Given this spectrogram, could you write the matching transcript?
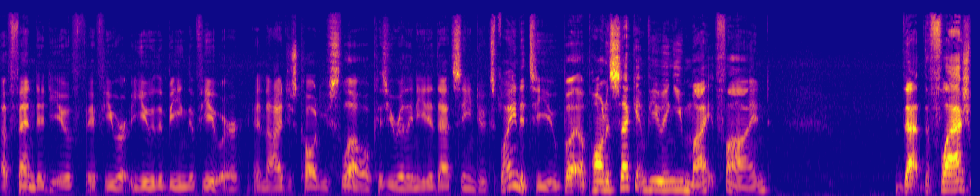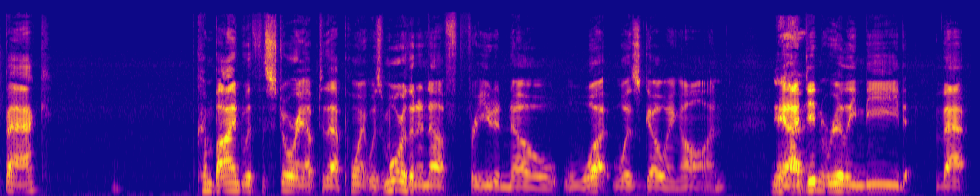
offended you, if, if you were you the being the viewer, and I just called you slow because you really needed that scene to explain it to you. But upon a second viewing, you might find that the flashback combined with the story up to that point was more than enough for you to know what was going on and I didn't really need that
